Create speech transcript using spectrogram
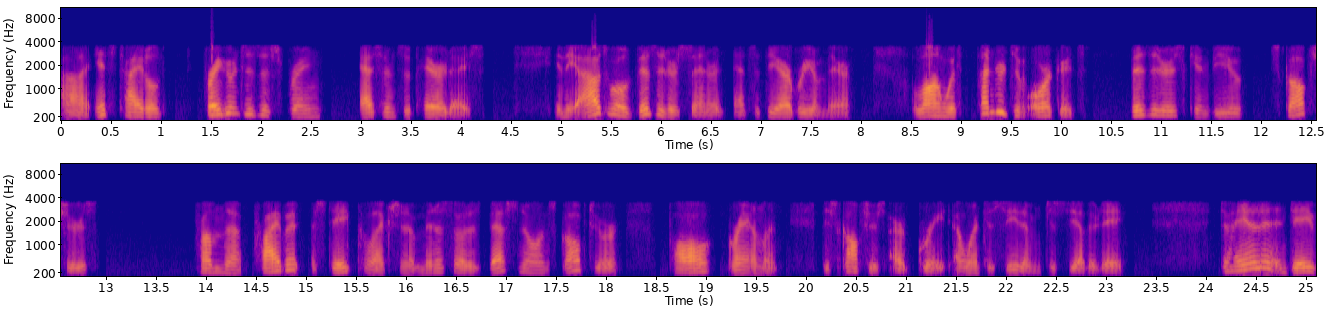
Uh, it's titled Fragrances of Spring, Essence of Paradise. In the Oswald Visitor Center, that's at the Arboretum there, along with hundreds of orchids, visitors can view sculptures from the private estate collection of Minnesota's best known sculptor, Paul Granlund. The sculptures are great. I went to see them just the other day. Diana and Dave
